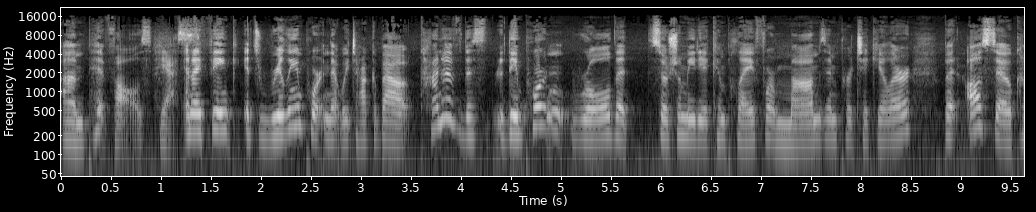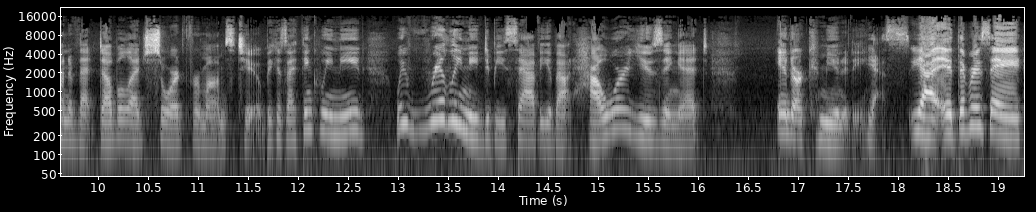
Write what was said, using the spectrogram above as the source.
um, pitfalls. Yes. And I think it's really important that we talk about kind of this the important role that social media can play for moms in particular, but also kind of that double edged sword for moms too. Because I think we need, we really need to be savvy about how we're using it and our community. Yes. Yeah. It, there was a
